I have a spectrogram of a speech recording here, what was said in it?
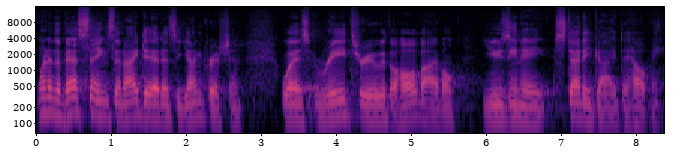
One of the best things that I did as a young Christian was read through the whole Bible using a study guide to help me.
